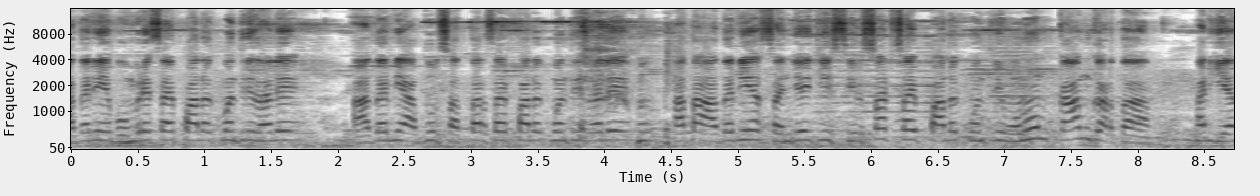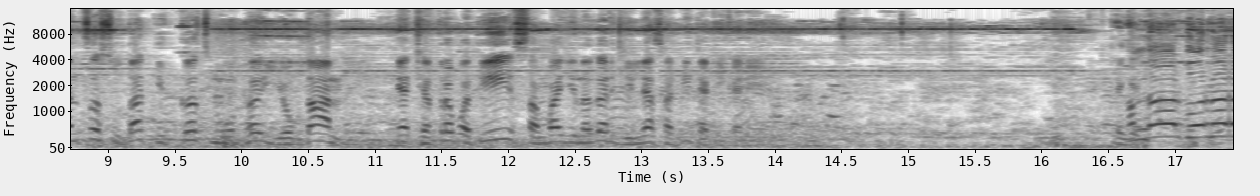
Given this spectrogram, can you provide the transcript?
आदरणीय भुमरे साहेब पालकमंत्री झाले आदरणीय अब्दुल सत्तार साहेब पालकमंत्री झाले आता आदरणीय संजयजी सिरसाट साहेब पालकमंत्री म्हणून काम करतात आणि यांचं सुद्धा तितकंच मोठं योगदान या छत्रपती संभाजीनगर जिल्ह्यासाठी त्या ठिकाणी. आहे. आमदार बोलणार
